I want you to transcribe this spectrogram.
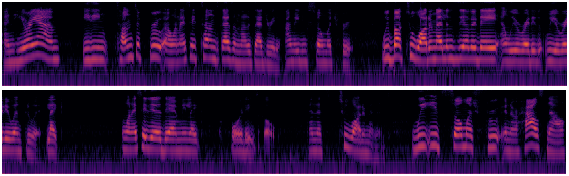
And here I am eating tons of fruit. And when I say tons, guys, I'm not exaggerating. I'm eating so much fruit. We bought two watermelons the other day and we already we already went through it. Like when I say the other day, I mean like 4 days ago. And that's two watermelons. We eat so much fruit in our house now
